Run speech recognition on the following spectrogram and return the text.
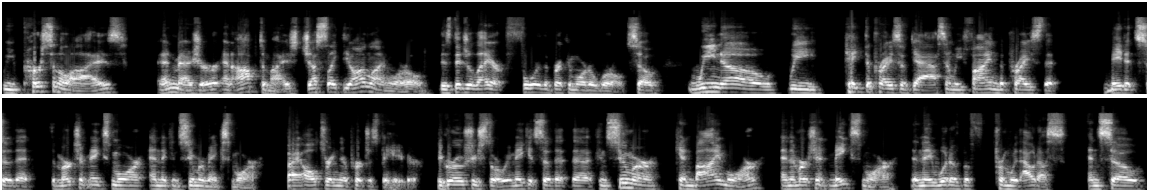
we personalize and measure and optimize, just like the online world, this digital layer for the brick and mortar world. So we know we take the price of gas and we find the price that made it so that the merchant makes more and the consumer makes more by altering their purchase behavior. The grocery store, we make it so that the consumer can buy more and the merchant makes more than they would have from without us. And so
